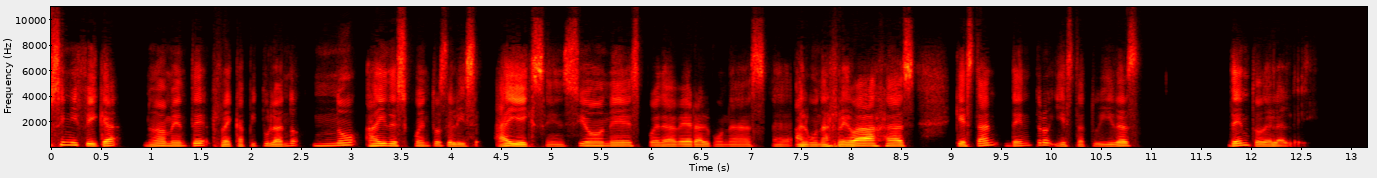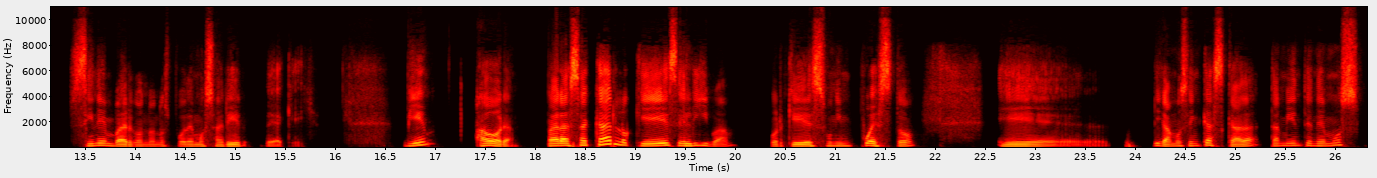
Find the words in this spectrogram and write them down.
significa, nuevamente recapitulando, no hay descuentos del ICE. Hay exenciones, puede haber algunas, eh, algunas rebajas que están dentro y estatuidas dentro de la ley. Sin embargo, no nos podemos salir de aquello. Bien, ahora, para sacar lo que es el IVA, porque es un impuesto, eh, digamos, en cascada, también tenemos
